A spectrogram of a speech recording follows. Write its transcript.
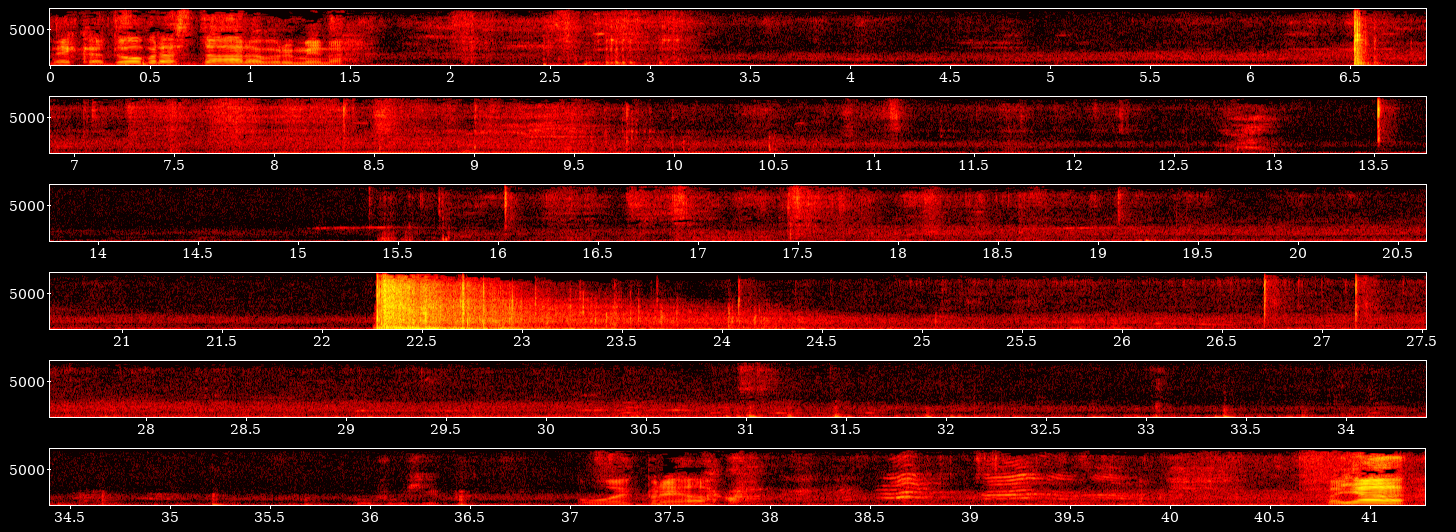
Neka dobra stara vremena. Ovo je prejako. Pa ja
